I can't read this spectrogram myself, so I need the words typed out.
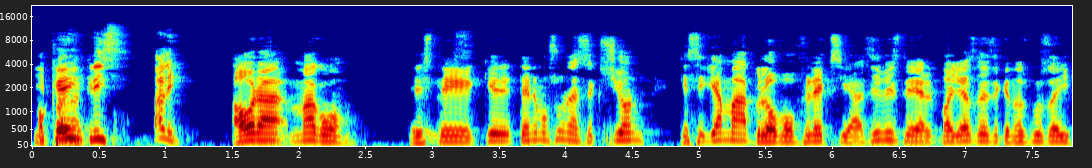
y Ok. para Cris. Dale. Ahora, Mago, este, que tenemos una sección que se llama Globoflexia. ¿Sí viste al payaso ese que nos puso ahí?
